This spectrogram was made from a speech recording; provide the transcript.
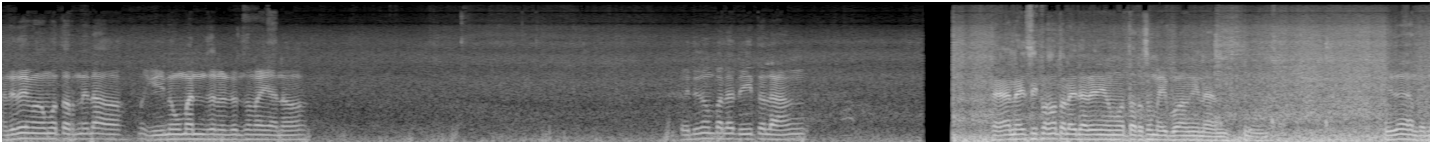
Nandito yung mga motor nila oh. Nagiinuman sila doon sa may ano. Pwede naman pala dito lang. Kaya naisipan ko tuloy dalhin yung motor sa may buhanginan. Hindi natin.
